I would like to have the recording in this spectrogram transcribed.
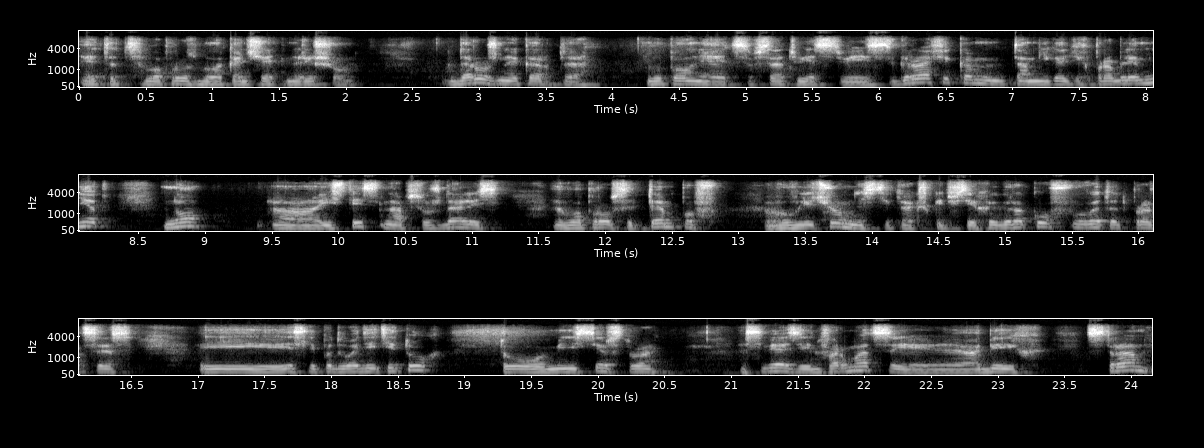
этот вопрос был окончательно решен. Дорожная карта выполняется в соответствии с графиком, там никаких проблем нет, но, а, естественно, обсуждались вопросы темпов, вовлеченности, так сказать, всех игроков в этот процесс. И если подводить итог, то Министерство связи и информации обеих стран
